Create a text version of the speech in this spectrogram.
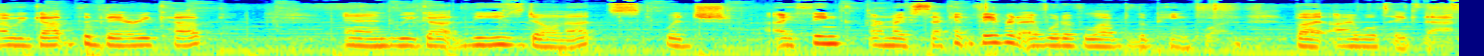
uh, we got the berry cup and we got these donuts, which I think are my second favorite. I would have loved the pink one, but I will take that.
